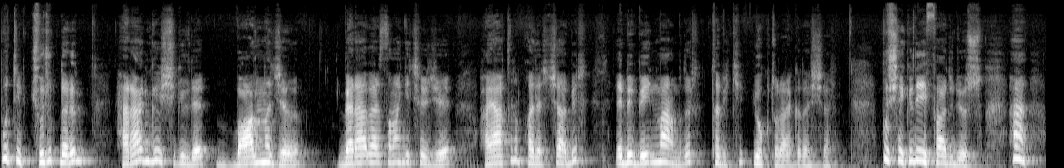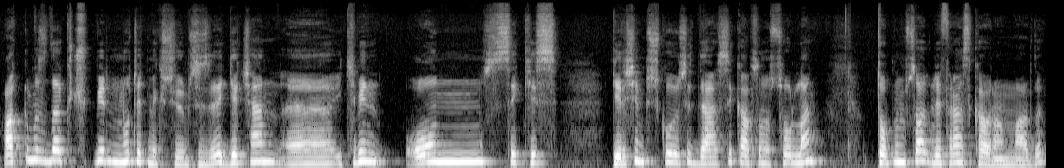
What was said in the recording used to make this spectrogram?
Bu tip çocukların herhangi bir şekilde bağlanacağı, beraber zaman geçireceği, hayatını paylaşacağı bir ebeveyn var mıdır? Tabii ki yoktur arkadaşlar. Bu şekilde ifade ediyoruz. Ha, aklımızda küçük bir not etmek istiyorum sizlere. Geçen e, 2018 gelişim psikolojisi dersi kapsamında sorulan toplumsal referans kavramı vardı.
